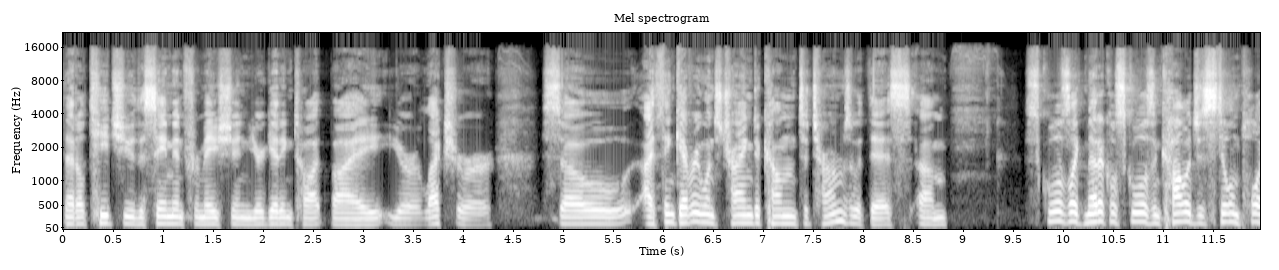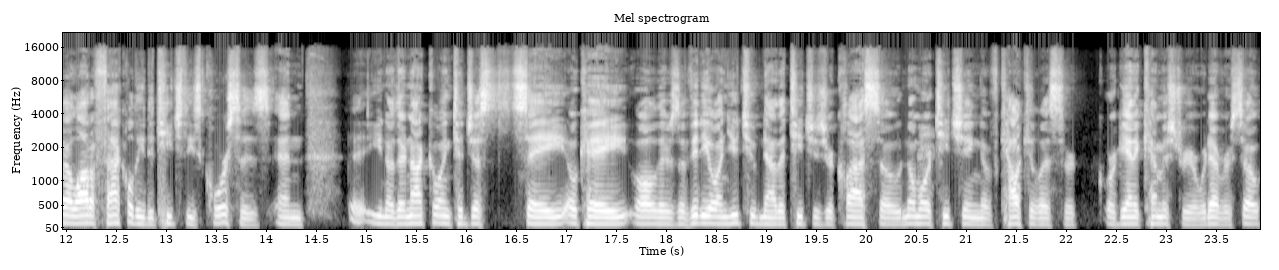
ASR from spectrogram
that'll teach you the same information you're getting taught by your lecturer. So I think everyone's trying to come to terms with this. Um, schools like medical schools and colleges still employ a lot of faculty to teach these courses. And you know they're not going to just say okay well there's a video on youtube now that teaches your class so no more teaching of calculus or organic chemistry or whatever. So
